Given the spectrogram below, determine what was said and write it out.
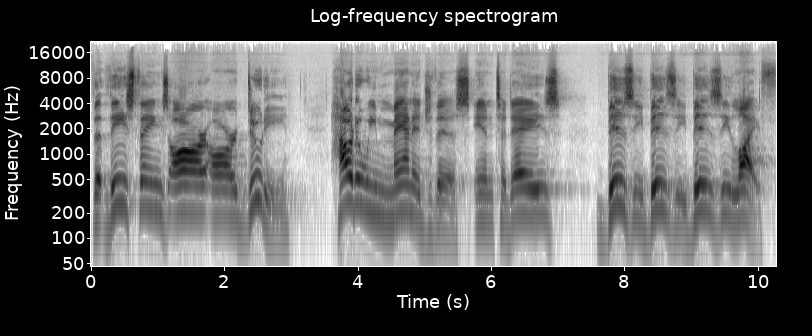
that these things are our duty, how do we manage this in today's busy, busy, busy life?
